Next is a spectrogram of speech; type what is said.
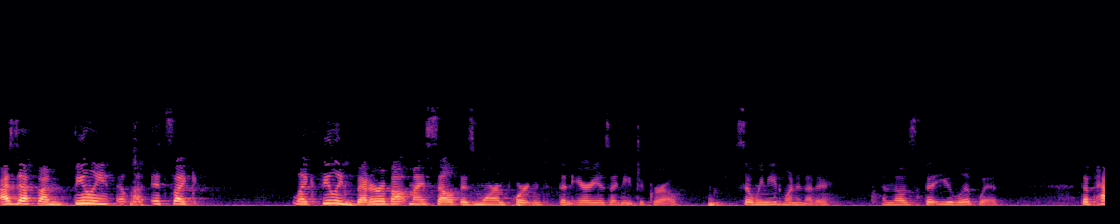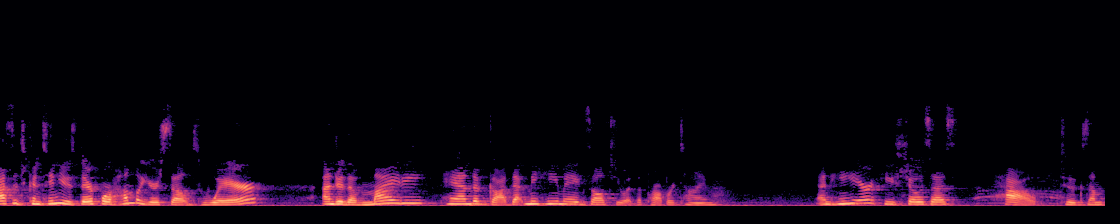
As if I'm feeling, it's like, like feeling better about myself is more important than areas I need to grow. So we need one another and those that you live with. The passage continues, therefore humble yourselves where? under the mighty hand of God, that he may exalt you at the proper time. And here he shows us how to, exum-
